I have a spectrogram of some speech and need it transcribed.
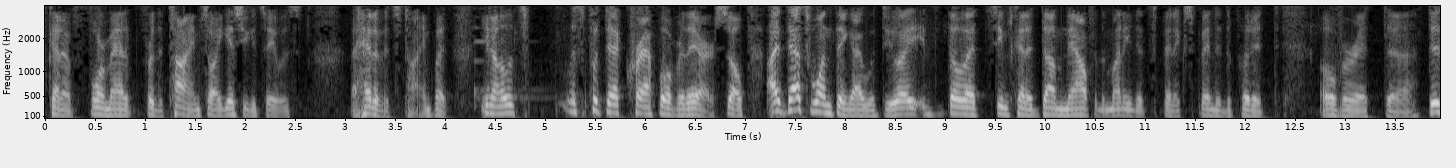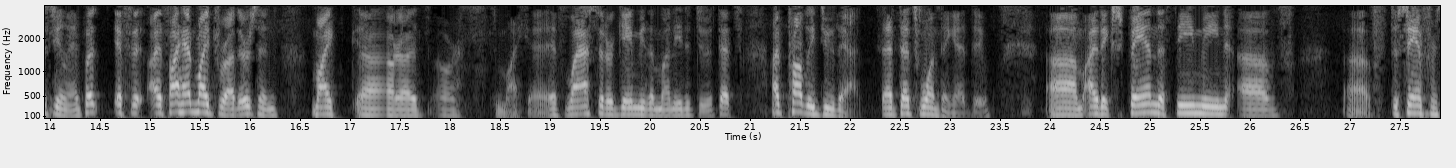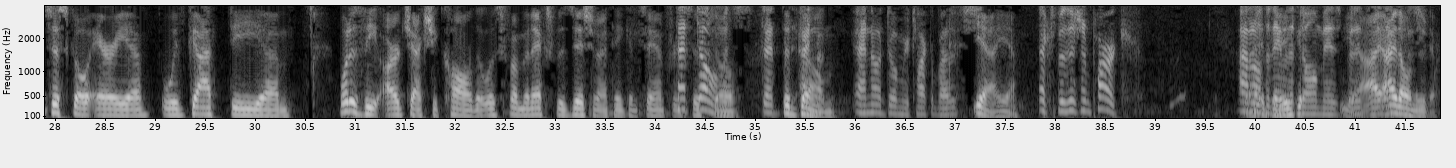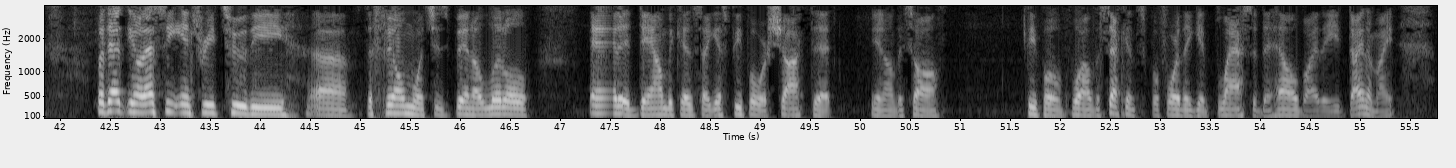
kind of format for the time. So I guess you could say it was ahead of its time. But you know, let's let's put that crap over there. So I, that's one thing I would do. I, though that seems kind of dumb now for the money that's been expended to put it over at uh, Disneyland. But if it, if I had my druthers and Mike uh, or, or Mike, if Lasseter gave me the money to do it, that's I'd probably do that. That that's one thing I'd do. Um, I'd expand the theming of uh, the San Francisco area. We've got the um, what is the arch actually called? It was from an exposition, I think, in San Francisco. That dome. It's, that, The I know- dome. I know, what dome you're talking about. It's Yeah, yeah. Exposition Park. I don't know what the name of the dome is, but yeah, it's. I, I don't either. But that you know that's the entry to the uh, the film, which has been a little edited down because I guess people were shocked that you know they saw people well the seconds before they get blasted to hell by the dynamite.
